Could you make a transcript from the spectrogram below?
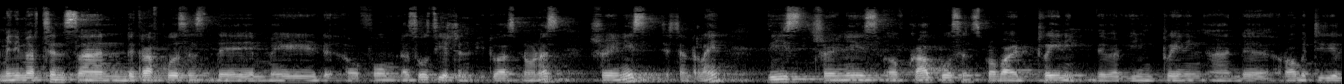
Many merchants and craft persons they made or formed association. It was known as shrenis. Just underline. These shrenis of craft persons provide training. They were giving training and uh, raw material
